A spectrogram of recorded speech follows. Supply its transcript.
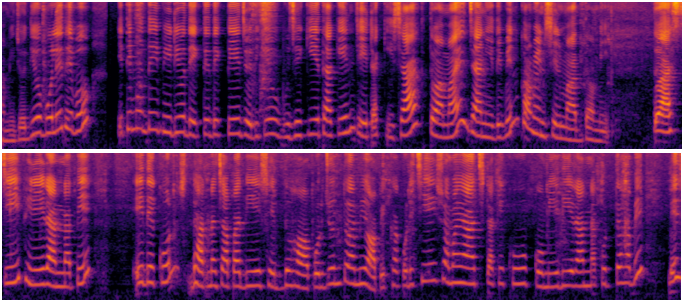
আমি যদিও বলে দেব। ইতিমধ্যেই ভিডিও দেখতে দেখতে যদি কেউ বুঝে গিয়ে থাকেন যে এটা কী শাক, তো আমায় জানিয়ে দেবেন কমেন্টসের মাধ্যমে। তো আসছি ফিরে রান্নাতে। এই দেখুন, ঢাকনা চাপা দিয়ে সেদ্ধ হওয়া পর্যন্ত আমি অপেক্ষা করেছি। এই সময় আঁচটাকে খুব কমিয়ে দিয়ে রান্না করতে হবে। বেশ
